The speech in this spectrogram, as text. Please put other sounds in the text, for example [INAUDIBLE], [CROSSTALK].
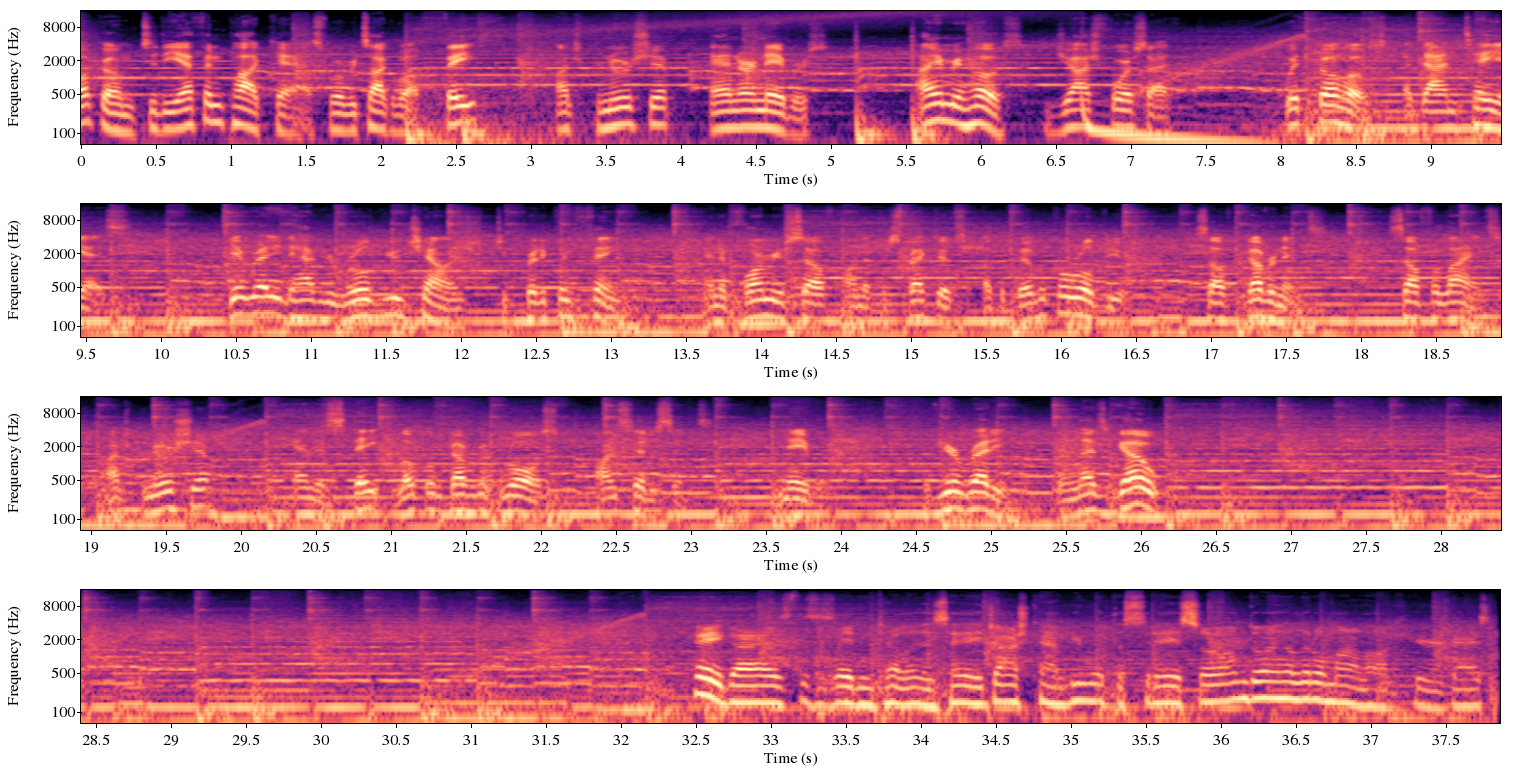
Welcome to the FEN Podcast, where we talk about faith, entrepreneurship, and our neighbors. I am your host, Josh Forsythe, with co host Adan Tellez. Get ready to have your worldview challenged to critically think and inform yourself on the perspectives of the biblical worldview, self governance, self reliance, entrepreneurship, and the state local government roles on citizens. Neighbor. If you're ready, then let's go. Hey guys, this is Adan Tellez. Hey, Josh can't be with us today, so I'm doing a little monologue here, guys.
